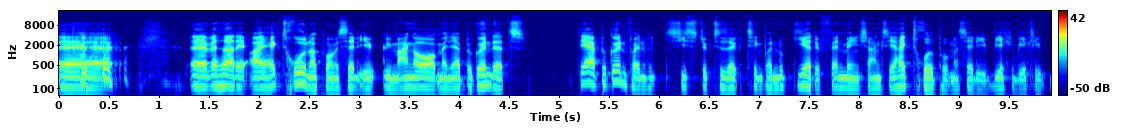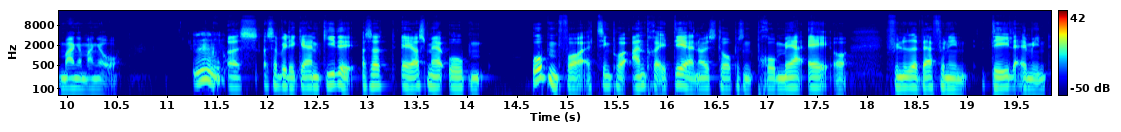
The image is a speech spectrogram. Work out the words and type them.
Øh, øh, hvad hedder det? Og jeg har ikke troet nok på mig selv i, i mange år, men jeg er begyndt at, det er begyndt for en sidste stykke tid at tænke på, at nu giver det fandme en chance. Jeg har ikke troet på mig selv i virkelig, virkelig mange, mange år. Mm. Og, og så vil jeg gerne give det, og så er jeg også mere åben, åben for at tænke på andre idéer, når jeg står på sådan pro mere A, og finde ud af, hvad for en del af min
